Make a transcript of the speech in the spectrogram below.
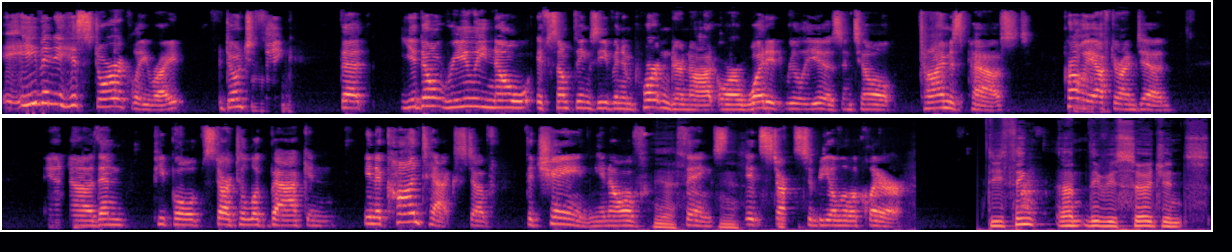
even historically, right? Don't you think that you don't really know if something's even important or not or what it really is until time has passed, probably after I'm dead. And uh, then people start to look back and in a context of the chain, you know, of Yes, things, yes. it starts to be a little clearer. Do you think um, the resurgence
